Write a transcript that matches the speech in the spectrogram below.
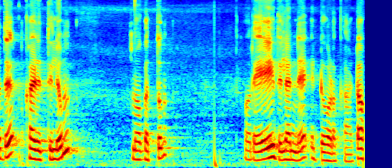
അത് കഴുത്തിലും മുഖത്തും ഒരേ ഇതിൽ തന്നെ ഇട്ട് കൊടുക്കാം കേട്ടോ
